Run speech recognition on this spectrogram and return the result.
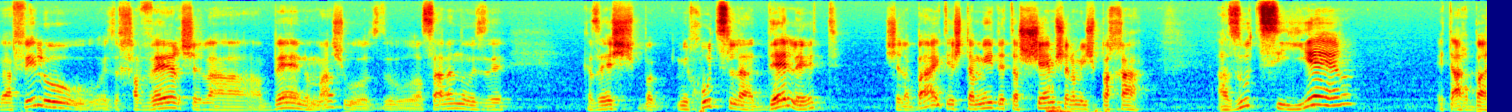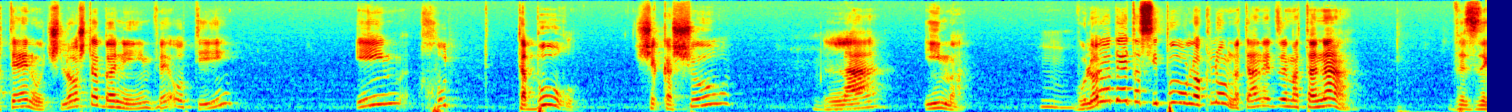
ואפילו איזה חבר של הבן או משהו, אז הוא עשה לנו איזה, כזה יש מחוץ לדלת של הבית, יש תמיד את השם של המשפחה. אז הוא צייר את ארבעתנו, את שלושת הבנים ואותי, עם חוט טבור שקשור לאימא. Mm. והוא לא יודע את הסיפור, לא כלום, נתן את זה מתנה. וזה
